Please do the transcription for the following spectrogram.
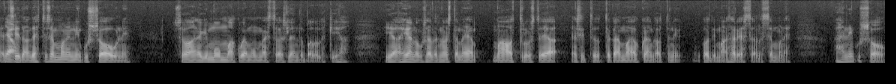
et Joo. siitä on tehty semmoinen niin kuin show, niin se on ainakin mun maku ja mun mielestä se olisi lentopallollekin ihan, ihan hienoa, kun saataisiin noista meidän maaotteluista ja, ja sitten totta kai maajoukkojen kautta niin kotimaan sarjassa saada semmoinen vähän niin kuin show.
